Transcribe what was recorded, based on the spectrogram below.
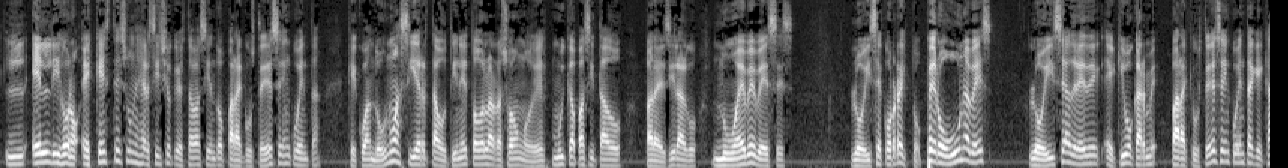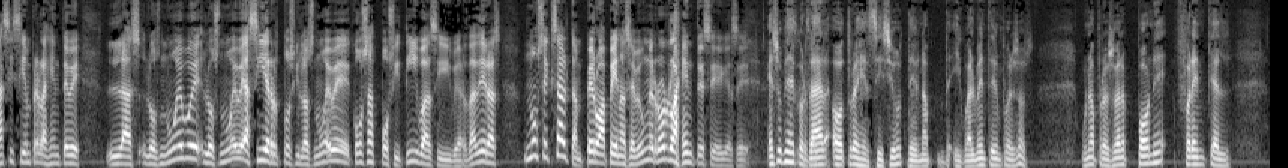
él dijo, no, es que este es un ejercicio que yo estaba haciendo para que ustedes se den cuenta que cuando uno acierta o tiene toda la razón o es muy capacitado para decir algo, nueve veces lo hice correcto, pero una vez lo hice adrede equivocarme para que ustedes se den cuenta que casi siempre la gente ve las, los, nueve, los nueve aciertos y las nueve cosas positivas y verdaderas no se exaltan, pero apenas se ve un error la gente se... se Eso me a acordar otro ejercicio de una, igualmente de un profesor. Una profesora pone frente al,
